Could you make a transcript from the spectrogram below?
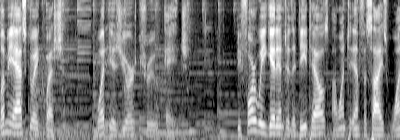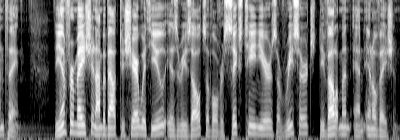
Let me ask you a question. What is your true age? Before we get into the details, I want to emphasize one thing. The information I'm about to share with you is the results of over 16 years of research, development, and innovation.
